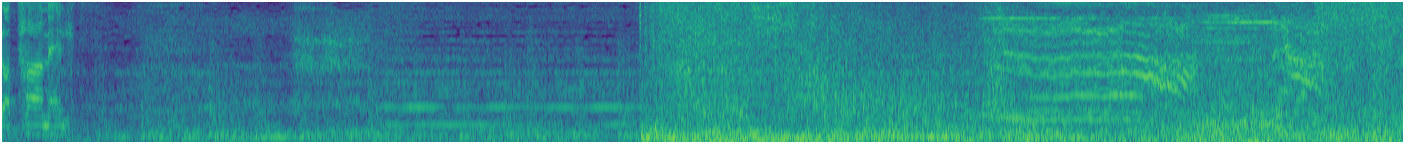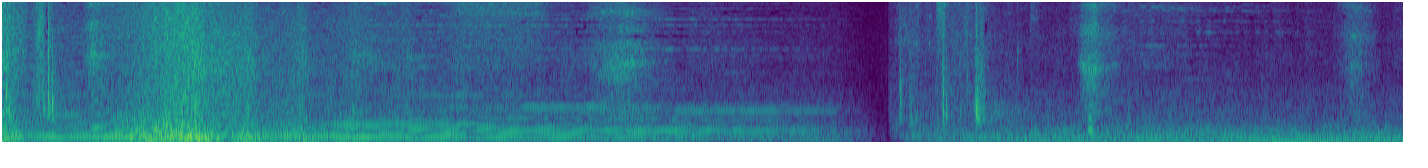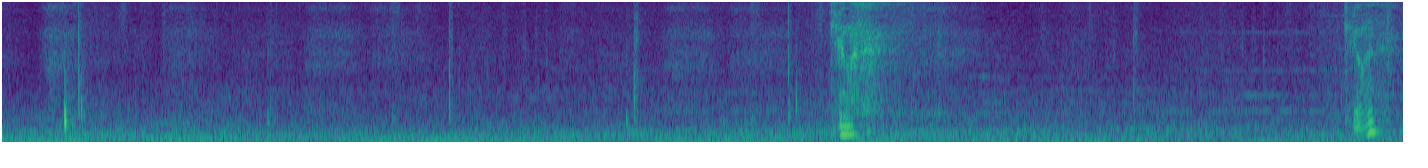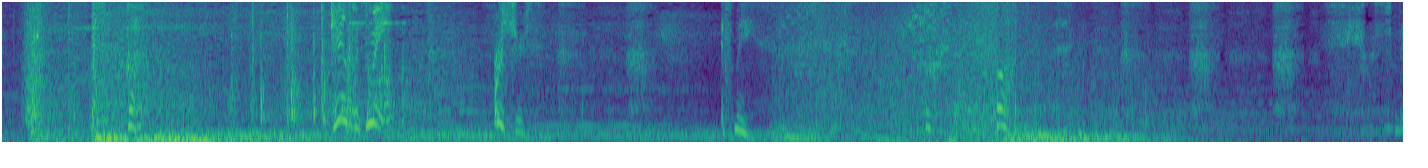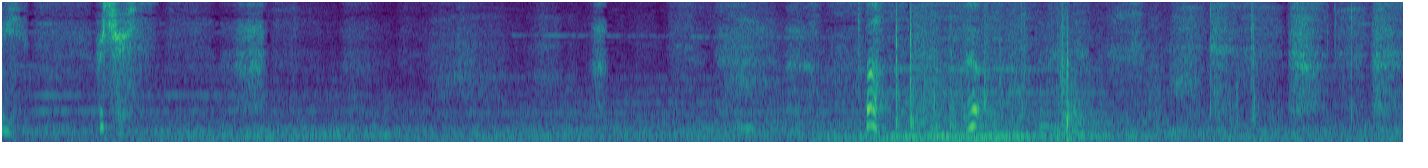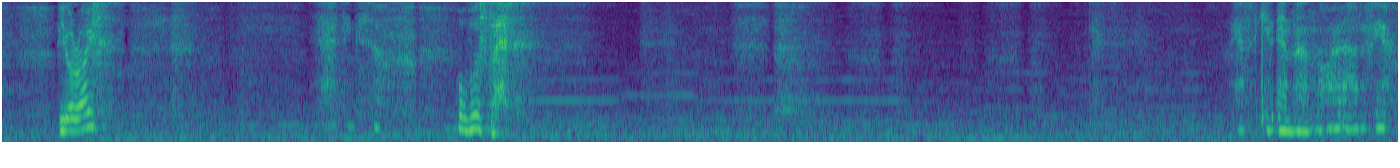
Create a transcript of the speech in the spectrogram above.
Kahlan? Kahlan, it's me! Richard! It's me. Kahlan, it's me. Richard. You all right? think so. What was that? We have to get Emma and Laura out of here.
